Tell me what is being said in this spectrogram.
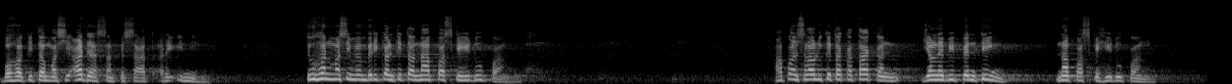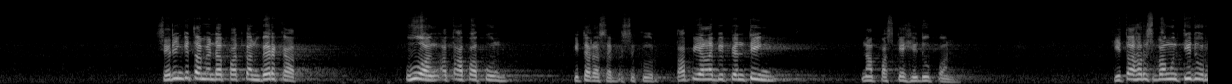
bahwa kita masih ada sampai saat hari ini. Tuhan masih memberikan kita napas kehidupan. Apa yang selalu kita katakan yang lebih penting, napas kehidupan. Sering kita mendapatkan berkat, uang atau apa pun, kita rasa bersyukur. Tapi yang lebih penting, napas kehidupan. Kita harus bangun tidur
